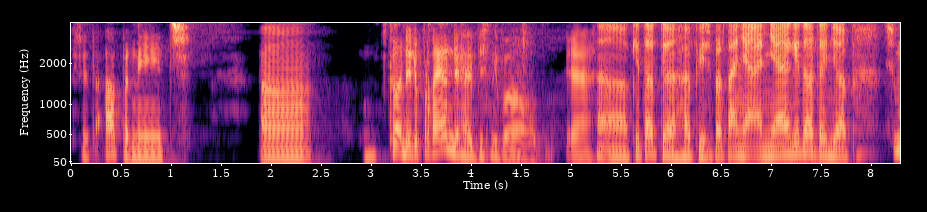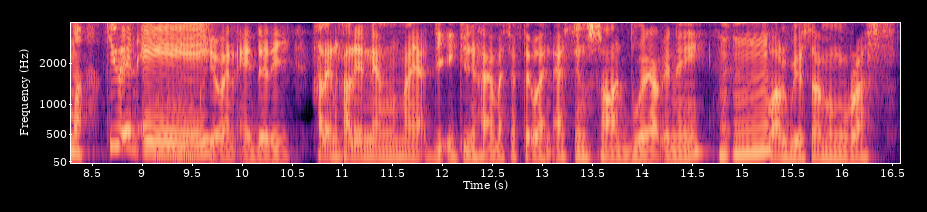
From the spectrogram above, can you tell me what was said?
Cerita apa nih? Ch? Kok dari pertanyaan udah habis nih Bob? Ya. Heeh, kita udah habis pertanyaannya, kita udah jawab semua Q&A. Q&A dari kalian-kalian yang nanya di IG-nya HMSFT UNS yang sangat banyak ini. Mm-mm. Luar biasa menguras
